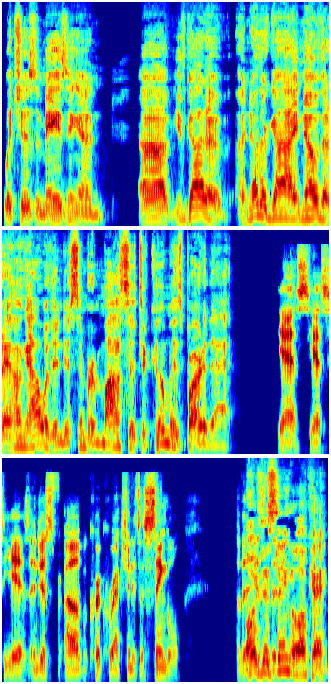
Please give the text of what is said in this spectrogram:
which is amazing. And uh, you've got a another guy I know that I hung out with in December. Masa Takumi is part of that. Yes, yes, he is. And just uh, a quick correction: it's a single. The, oh, it's, it's a the, single. Okay.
